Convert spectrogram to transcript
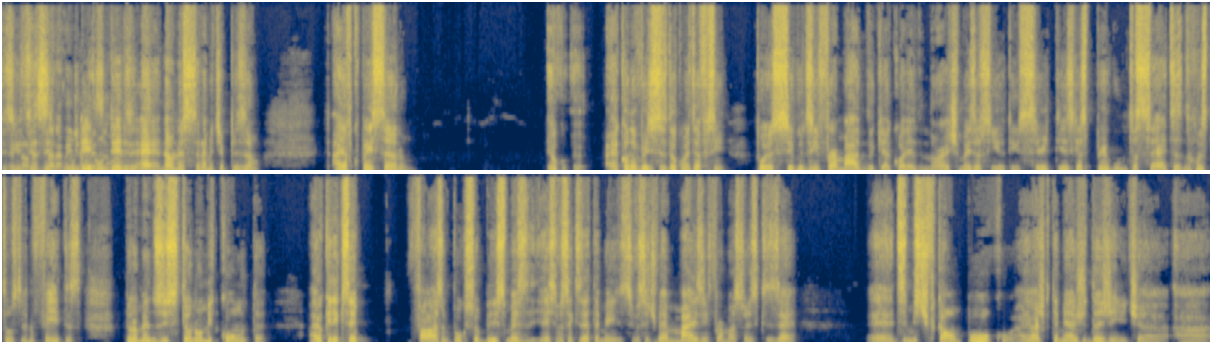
Não dizer, um, de, um deles é, não necessariamente a prisão. Aí eu fico pensando. Eu, aí quando eu vejo esses documentos, eu falo assim, pô, eu sigo desinformado do que é a Coreia do Norte, mas assim, eu tenho certeza que as perguntas certas não estão sendo feitas. Pelo menos isso, então não me conta. Aí eu queria que você falasse um pouco sobre isso, mas aí se você quiser também, se você tiver mais informações, quiser é, desmistificar um pouco, aí eu acho que também ajuda a gente a, a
